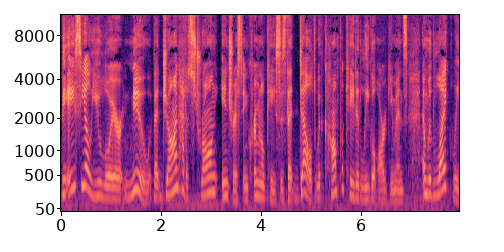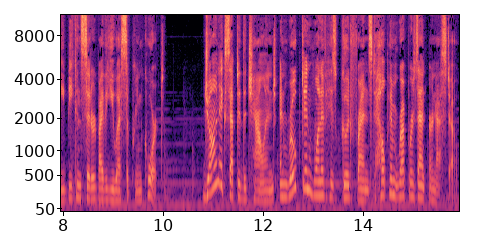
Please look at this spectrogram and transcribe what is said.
The ACLU lawyer knew that John had a strong interest in criminal cases that dealt with complicated legal arguments and would likely be considered by the U.S. Supreme Court. John accepted the challenge and roped in one of his good friends to help him represent Ernesto,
